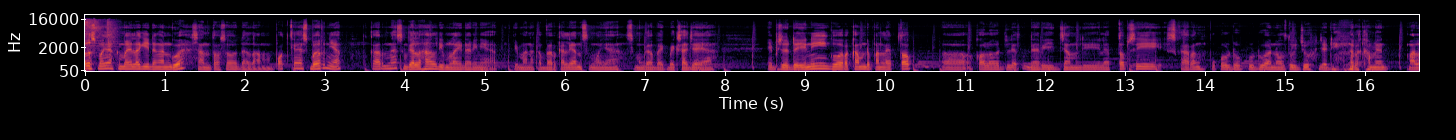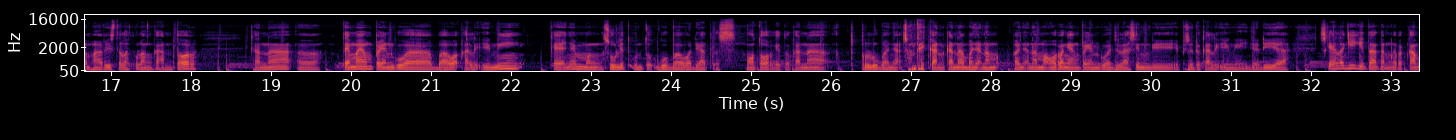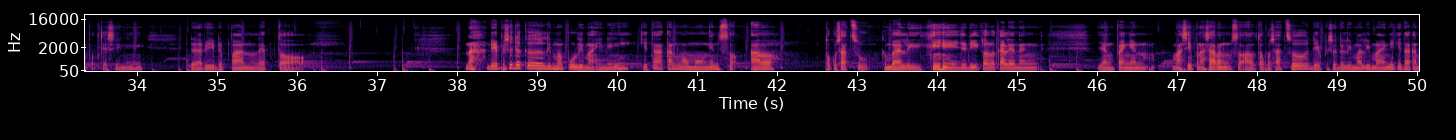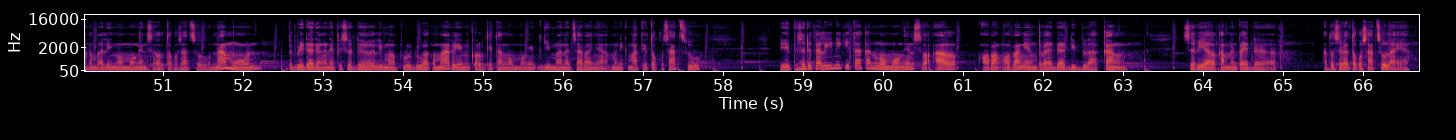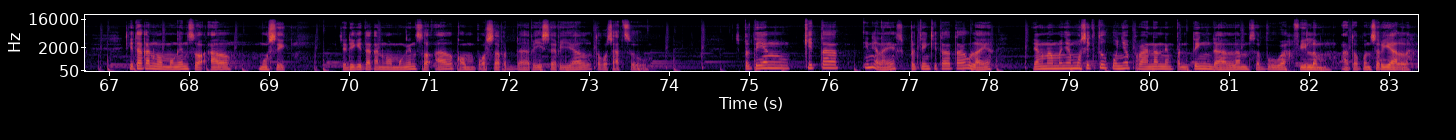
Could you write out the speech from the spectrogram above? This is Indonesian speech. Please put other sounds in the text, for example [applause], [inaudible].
Halo semuanya, kembali lagi dengan gue Santoso dalam podcast baru niat. Karena segala hal dimulai dari niat. Gimana kabar kalian semuanya? Semoga baik-baik saja ya. Episode ini gue rekam depan laptop. Uh, Kalau dilihat dari jam di laptop sih sekarang pukul 22.07 Jadi [laughs] rekamnya malam hari setelah pulang kantor. Karena uh, tema yang pengen gue bawa kali ini kayaknya memang sulit untuk gue bawa di atas motor gitu karena perlu banyak [laughs] contekan karena banyak nama banyak nama orang yang pengen gue jelasin di episode kali ini. Jadi ya sekali lagi kita akan ngerekam podcast ini dari depan laptop. Nah di episode ke 55 ini kita akan ngomongin soal tokusatsu kembali. [laughs] Jadi kalau kalian yang yang pengen masih penasaran soal tokusatsu di episode 55 ini kita akan kembali ngomongin soal tokusatsu. Namun berbeda dengan episode 52 kemarin kalau kita ngomongin gimana caranya menikmati tokusatsu, di episode kali ini kita akan ngomongin soal orang-orang yang berada di belakang serial Kamen Rider atau serial tokusatsu lah ya. Kita akan ngomongin soal musik. Jadi kita akan ngomongin soal komposer dari serial tokusatsu seperti yang kita inilah ya, seperti yang kita tahu lah ya, yang namanya musik itu punya peranan yang penting dalam sebuah film ataupun serial lah.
